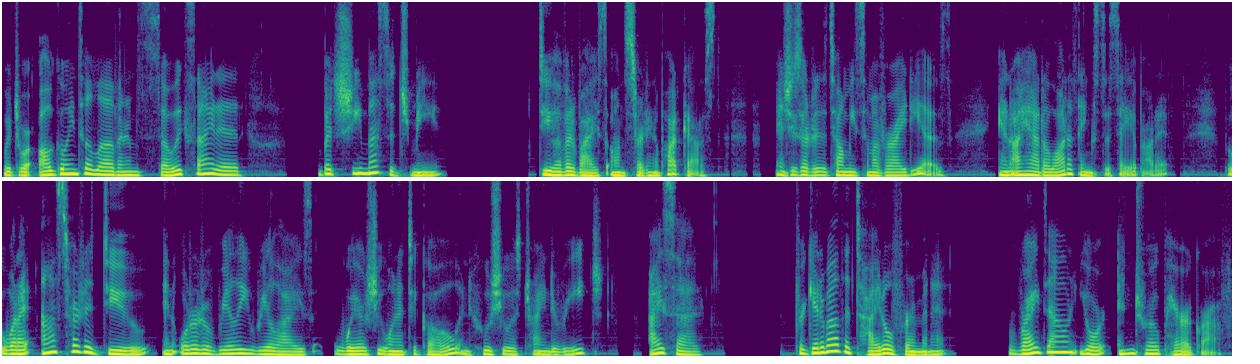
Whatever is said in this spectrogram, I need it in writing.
which we're all going to love. And I'm so excited. But she messaged me Do you have advice on starting a podcast? And she started to tell me some of her ideas. And I had a lot of things to say about it. But what I asked her to do in order to really realize where she wanted to go and who she was trying to reach, I said, forget about the title for a minute. Write down your intro paragraph.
